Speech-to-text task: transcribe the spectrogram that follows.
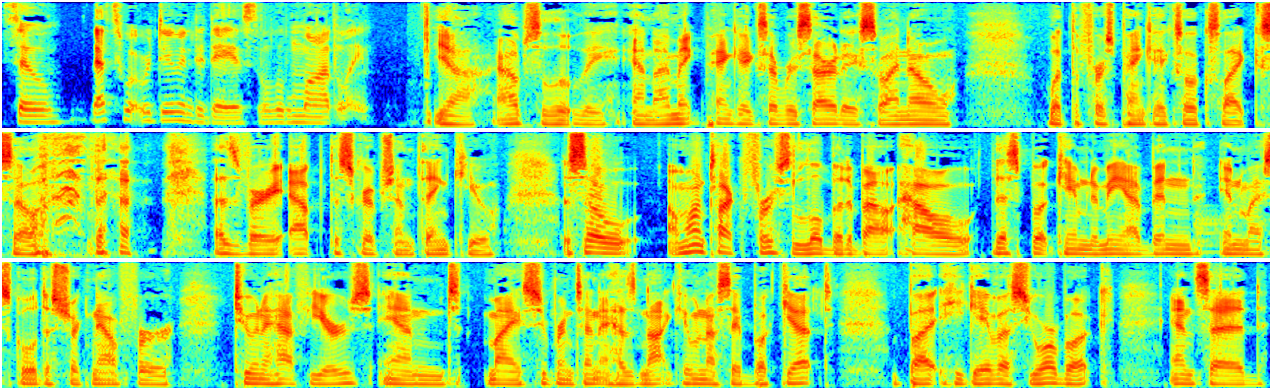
So that's what we're doing today is a little modeling. Yeah, absolutely. And I make pancakes every Saturday, so I know what the first pancakes looks like. So that, that's a very apt description. Thank you. So I want to talk first a little bit about how this book came to me. I've been in my school district now for two and a half years, and my superintendent has not given us a book yet, but he gave us your book and said,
